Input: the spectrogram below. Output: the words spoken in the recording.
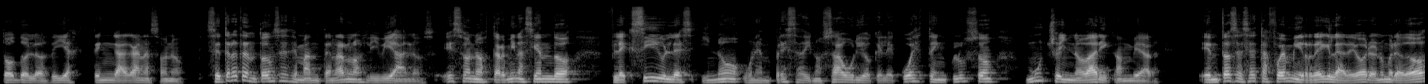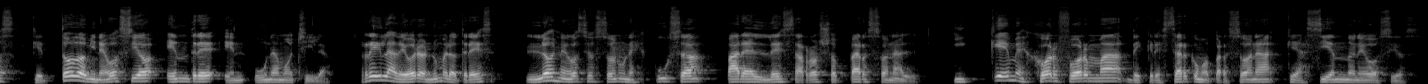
todos los días, tenga ganas o no. Se trata entonces de mantenernos livianos. Eso nos termina siendo flexibles y no una empresa dinosaurio que le cuesta incluso mucho innovar y cambiar. Entonces esta fue mi regla de oro número 2, que todo mi negocio entre en una mochila. Regla de oro número 3, los negocios son una excusa para el desarrollo personal. ¿Y qué mejor forma de crecer como persona que haciendo negocios?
